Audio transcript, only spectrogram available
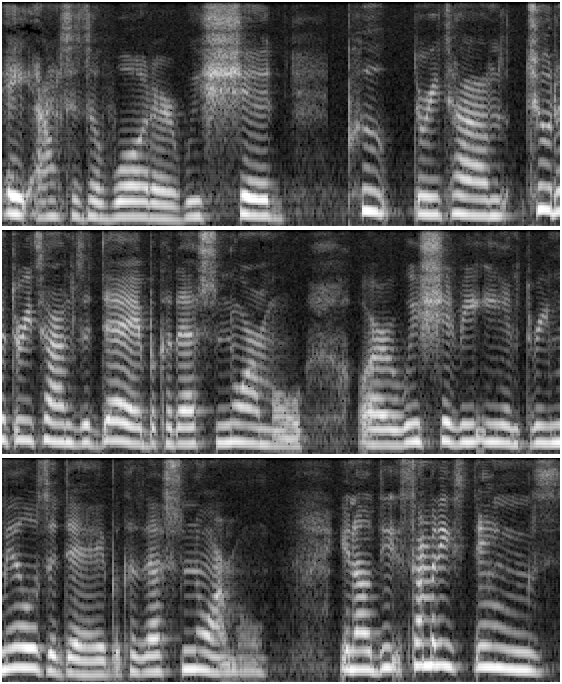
eight ounces of water. We should poop three times, two to three times a day because that's normal or we should be eating three meals a day because that's normal. You know, some of these things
